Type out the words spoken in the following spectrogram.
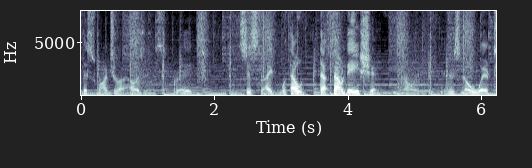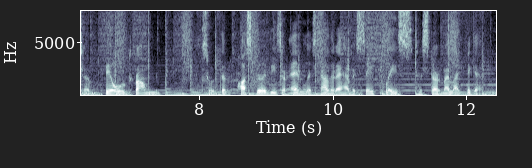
this modular housing is great. It's just like without that foundation, you know, there's nowhere to build from. So the possibilities are endless now that I have a safe place to start my life again.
